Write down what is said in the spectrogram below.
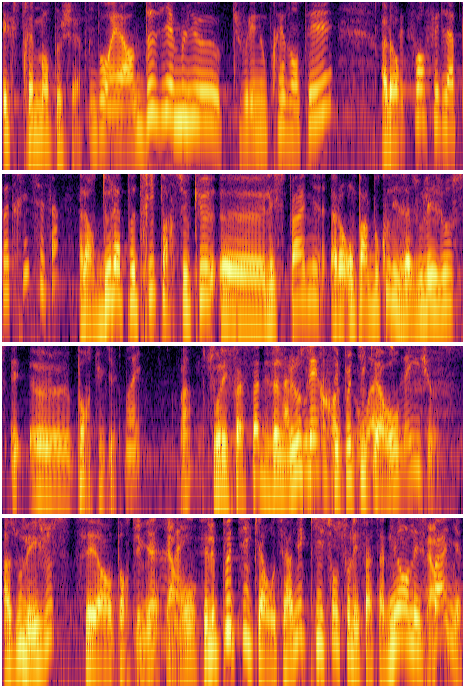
extrêmement peu cher. Bon, et alors, deuxième lieu que tu voulais nous présenter. Alors, Cette fois, on fait de la poterie, c'est ça? Alors de la poterie parce que euh, l'Espagne, alors on parle beaucoup des azulejos euh, portugais. Ouais. hein, sur les façades des azulejos, ce sont ces petits carreaux. Azulejos, c'est en portugais. C'est le petit carreau de céramique qui sont sur les façades. Mais en Espagne,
